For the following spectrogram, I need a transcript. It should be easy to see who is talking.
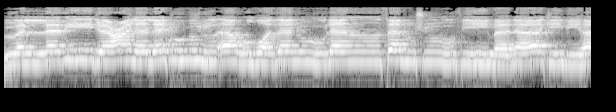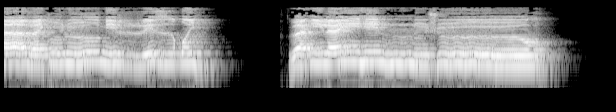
Speaker 1: هو الذي جعل لكم الأرض ذنولا فامشوا في مناكبها وكلوا من رزقه وإليه النشور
